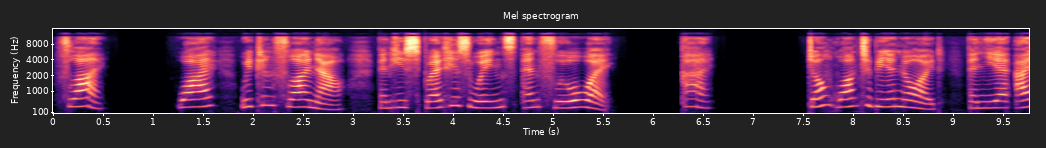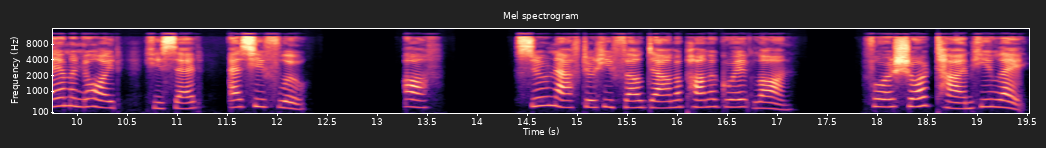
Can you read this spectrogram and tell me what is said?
fly. Why, we can fly now, and he spread his wings and flew away. I don't want to be annoyed, and yet I am annoyed, he said, as he flew off. Soon after he fell down upon a great lawn. For a short time he lay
